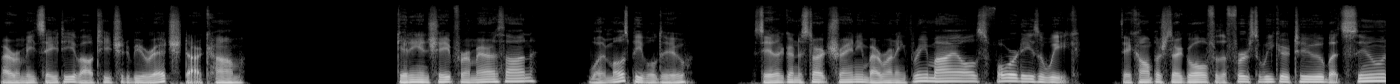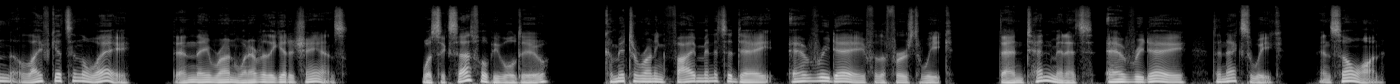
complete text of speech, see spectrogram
by Ramit Sethi of I'll Teach to Be Rich.com. Getting in shape for a marathon? What most people do. Say they're going to start training by running three miles, four days a week. They accomplish their goal for the first week or two, but soon life gets in the way. Then they run whenever they get a chance. What successful people do commit to running five minutes a day every day for the first week, then 10 minutes every day the next week, and so on.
